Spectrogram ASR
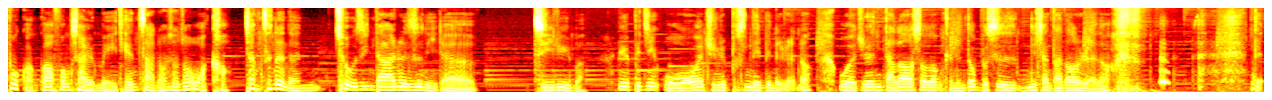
不管刮风下雨，每天站。我想说，哇靠，这样真的能促进大家认识你的几率吗？因为毕竟我完完全全不是那边的人哦。我觉得你达到的受众可能都不是你想达到的人哦。对，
